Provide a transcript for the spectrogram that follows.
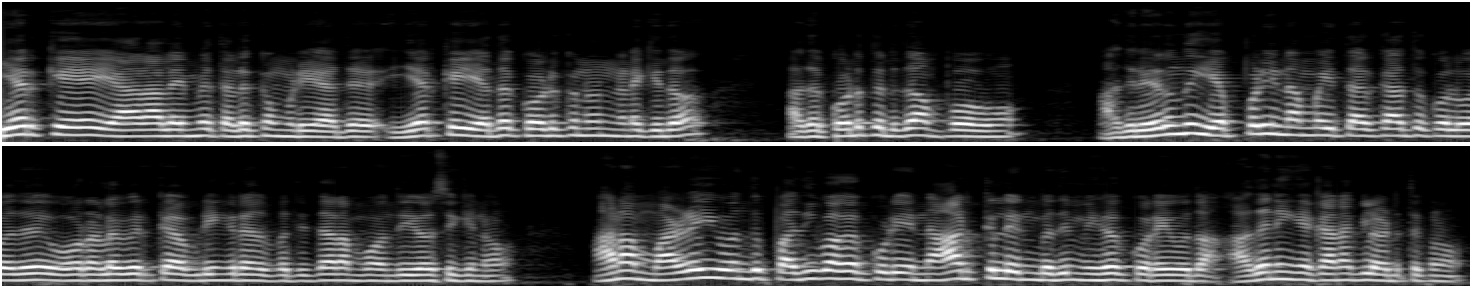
இயற்கையை யாராலையுமே தடுக்க முடியாது. இயற்கை எதை கொடுக்கணும்னு நினைக்குதோ அதை கொடுத்துட்டு தான் போகும். அதிலிருந்து எப்படி நம்மை தற்காத்து கொள்வது ஓரளவிற்கு அப்படிங்கிறத பற்றி தான் நம்ம வந்து யோசிக்கணும். ஆனால் மழை வந்து பதிவாகக்கூடிய நாட்கள் என்பது மிக குறைவு தான் அதை நீங்கள் கணக்கில் எடுத்துக்கணும்.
